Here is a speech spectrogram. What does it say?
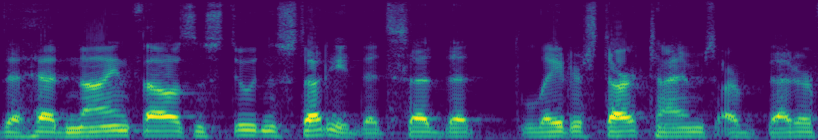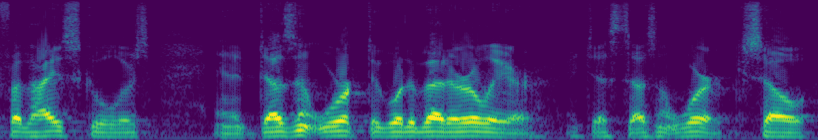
that had 9,000 students studied, that said that later start times are better for the high schoolers, and it doesn't work to go to bed earlier. It just doesn't work. So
